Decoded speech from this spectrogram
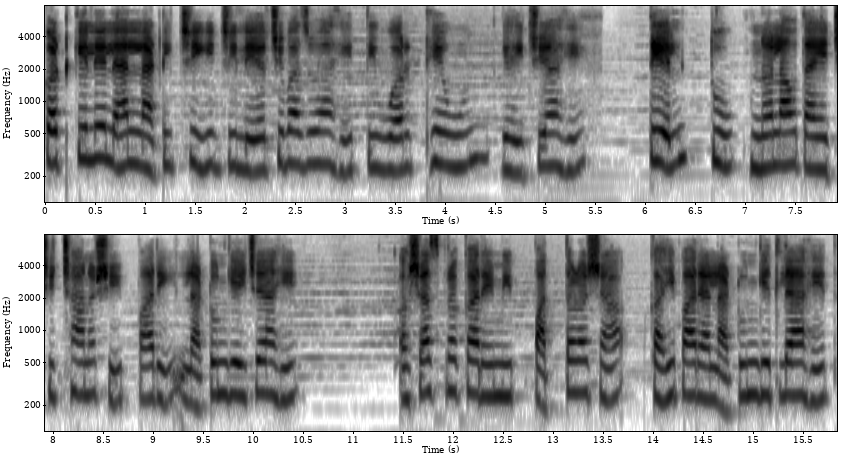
कट केलेल्या लाटीची जी लेअरची बाजू आहे ती वर ठेवून घ्यायची आहे. तेल तूप न लावता याची छान अशी पारी लाटून घ्यायची आहे. अशाच प्रकारे मी पातळ अशा काही पाऱ्या लाटून घेतल्या आहेत.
